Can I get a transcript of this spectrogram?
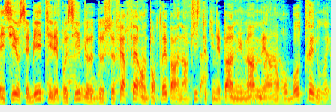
Ici au CEBIT, il est possible de se faire faire un portrait par un artiste qui n'est pas un humain mais un robot très doué.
